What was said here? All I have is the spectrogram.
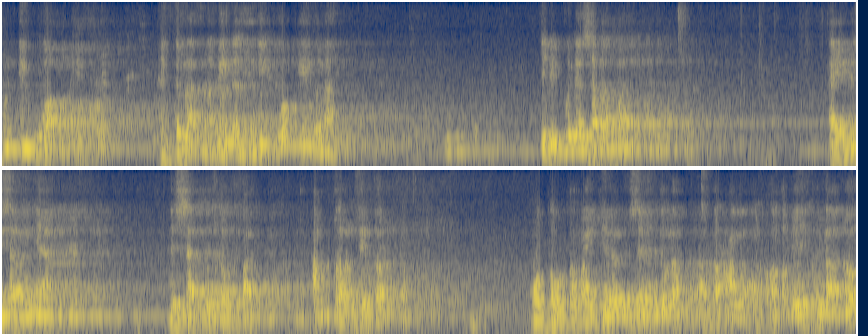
mau dibuang ya itulah nabidahnya dibuangnya itulah jadi punya sarapan kayak misalnya di satu tempat angker situ. Motor terpajil misalnya itulah atau alat atau itu lalu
